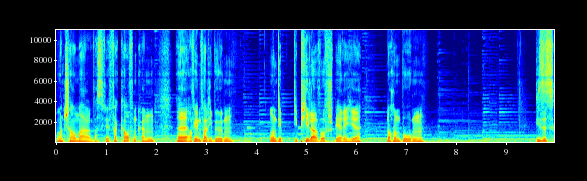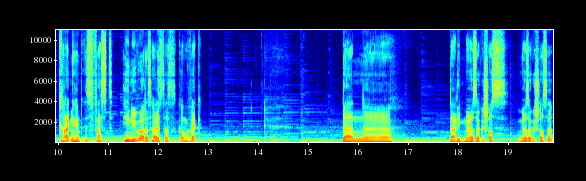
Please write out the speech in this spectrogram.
Und schauen mal, was wir verkaufen können. Äh, auf jeden Fall die Bögen. Und die, die Pila-Wurfspeere hier. Noch ein Bogen. Dieses Kragenhemd ist fast hinüber, das heißt, das kommt weg. Dann, äh, da die Mörsergeschoss, Mörsergeschosse.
